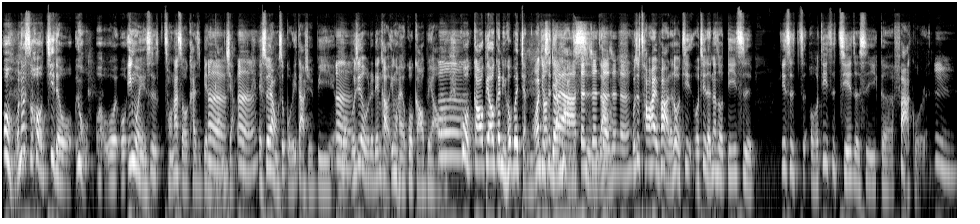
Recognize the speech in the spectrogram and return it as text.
哦，我那时候记得我，因为我我我我英文也是从那时候开始变得敢讲。嗯，哎，虽然我是国立大学毕业，我我记得我的联考英文还有过高标。过高标跟你会不会讲完全是两码子事，真的真的，我是超害怕的。说我记我记得那时候第一次第一次我第一次接着是一个法国人，嗯。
